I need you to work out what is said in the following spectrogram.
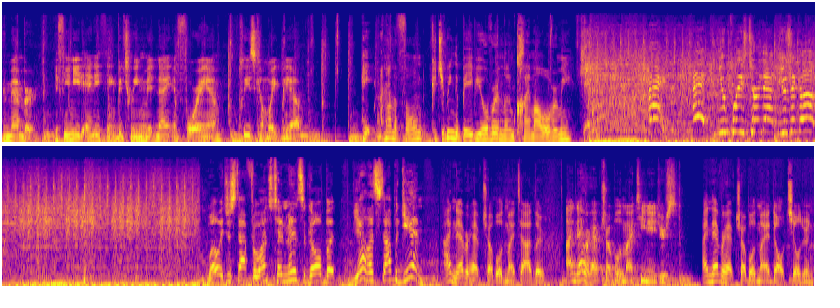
Remember, if you need anything between midnight and 4 a.m., please come wake me up. Hey, I'm on the phone. Could you bring the baby over and let him climb all over me? Hey! Hey, can you please turn that music up? Well, we just stopped for lunch 10 minutes ago, but yeah, let's stop again. I never have trouble with my toddler. I never have trouble with my teenagers. I never have trouble with my adult children.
